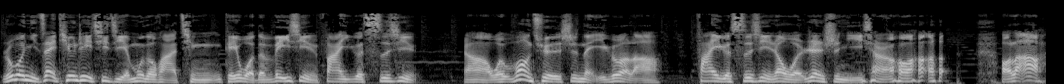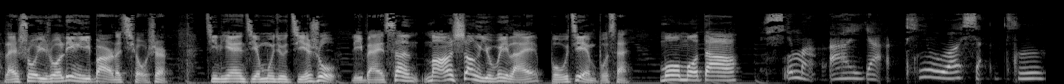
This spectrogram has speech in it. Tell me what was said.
如果你在听这期节目的话，请给我的微信发一个私信啊！我忘却是哪一个了啊！发一个私信让我认识你一下，好吗？好了啊，来说一说另一半的糗事今天节目就结束，礼拜三马上有未来，不见不散，么么哒。喜马拉雅，听我想听。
